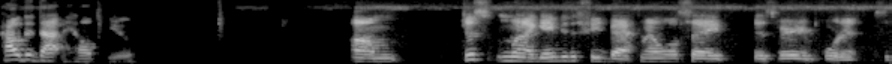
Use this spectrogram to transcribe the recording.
how did that help you? um, just when I gave you the feedback, and I will say it's very important to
